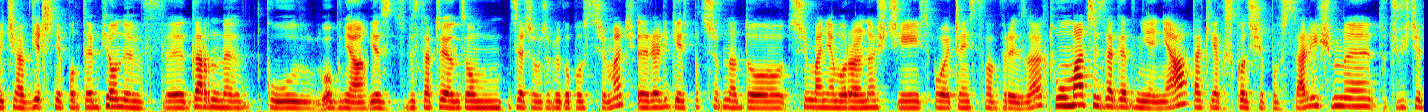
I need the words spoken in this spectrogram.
bycia wiecznie potępionym w garnku ognia jest wystarczającą rzeczą, żeby go powstrzymać. Religia jest potrzebna do trzymania moralności społeczeństwa w ryzach. Tłumaczy zagadnienia, takie jak skąd się powstaliśmy, oczywiście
